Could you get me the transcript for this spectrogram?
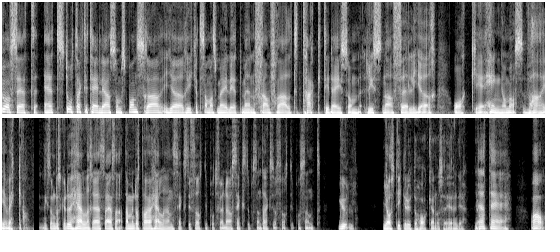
Oavsett, ett stort tack till Telia som sponsrar, gör Rika Tillsammans möjligt, men framför allt tack till dig som lyssnar, följer och eh, hänger med oss varje vecka. Liksom, då ska du hellre säga så här, att, ja, men då tar jag hellre en 60-40 portfölj, där jag har 60 procent aktier och 40 procent guld. Jag sticker ut och hakan och säger det. Ja. Det är, wow.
